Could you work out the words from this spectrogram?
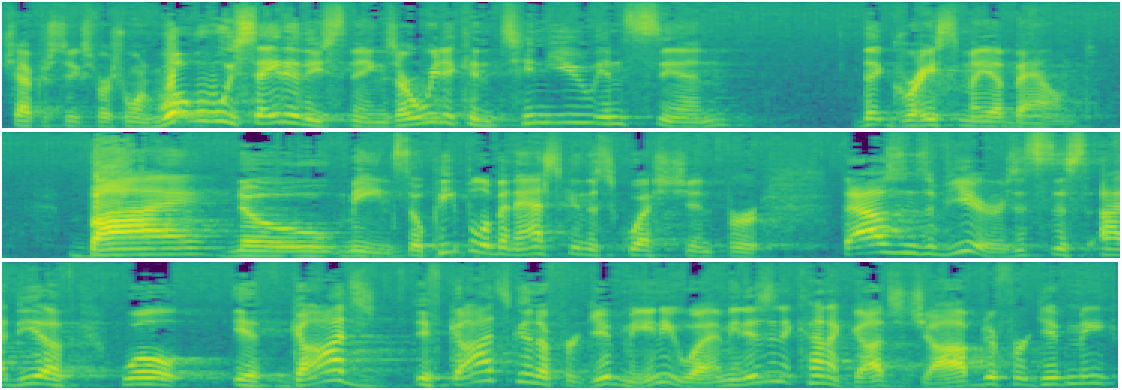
Chapter 6, verse 1. What will we say to these things? Are we to continue in sin that grace may abound? By no means. So people have been asking this question for thousands of years. It's this idea of, well, if God's, if God's going to forgive me anyway, I mean, isn't it kind of God's job to forgive me?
